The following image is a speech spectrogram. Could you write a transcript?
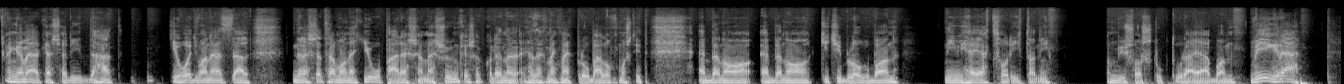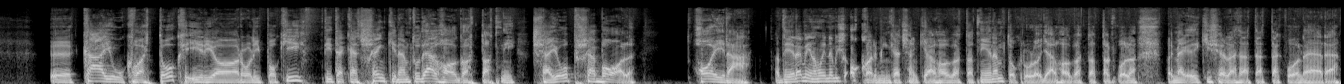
Engem elkeserít, de hát ki hogy van ezzel. Minden esetre van egy jó pár SMS-ünk, és akkor ezeknek megpróbálok most itt ebben a, ebben a kicsi blogban némi helyet szorítani a műsor struktúrájában. Végre! Kájók vagytok, írja Roli Poki, titeket senki nem tud elhallgattatni, se jobb, se bal. Hajrá! Hát én remélem, hogy nem is akar minket senki elhallgattatni, én nem tudok róla, hogy elhallgattattak volna, vagy meg kísérletet tettek volna erre.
